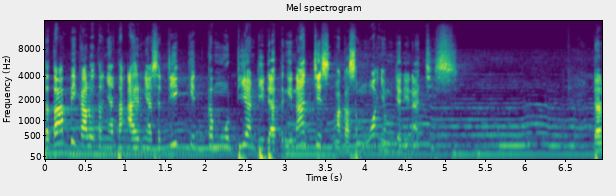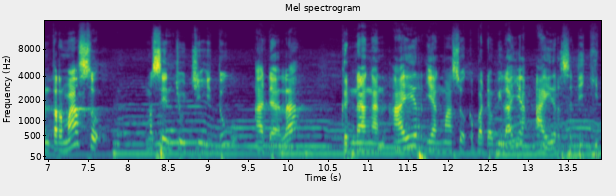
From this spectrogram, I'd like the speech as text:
Tetapi kalau ternyata airnya sedikit kemudian didatangi najis, maka semuanya menjadi najis. Dan termasuk mesin cuci itu adalah genangan air yang masuk kepada wilayah air sedikit.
